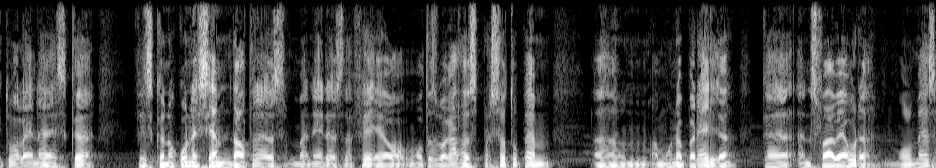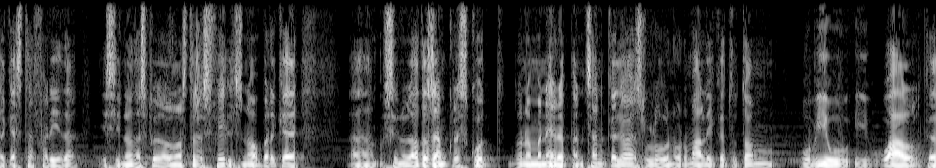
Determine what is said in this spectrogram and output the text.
i tu, Helena, és que fins que no coneixem d'altres maneres de fer, o moltes vegades per això topem um, amb una parella que ens fa veure molt més aquesta ferida, i si no després els nostres fills, no? Perquè Uh, si nosaltres hem crescut d'una manera pensant que allò és lo normal i que tothom ho viu igual, que,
